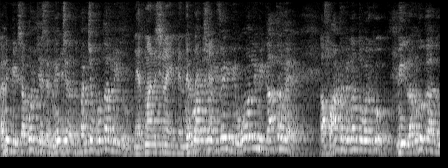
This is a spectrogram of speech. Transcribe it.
అన్ని మీకు సపోర్ట్ చేశారు. నేచర్ అంత పంచభూతాలు మీకు. నిర్మానుష్యం అయిపోయింది. నిర్మాణం అయిపోయి మీ ఓన్లీ మీ గాత్రమే. ఆ పాట విన్నంత వరకు మీ రంగు కాదు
